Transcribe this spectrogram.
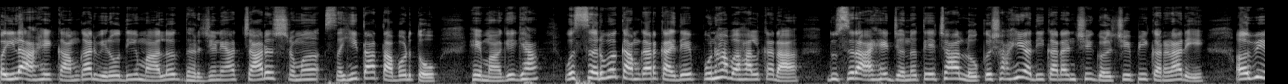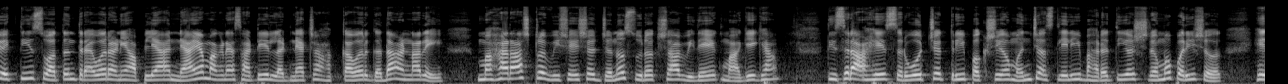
पहिलं आहे कामगार विरोधी मालक दर्जिण्या चार श्रम संहिता ताबडतोब हे मागे घ्या व सर्व कामगार कायदे पुन्हा बहाल करा. दुसरं आहे जनतेच्या लोकशाही अधिकारांची गळचेपी करणारे अभिव्यक्ती स्वातंत्र्यावर आणि आपल्या न्याय मागण्यासाठी लढण्याच्या हक्कावर गदा आणणारे महाराष्ट्र विशेष जनसुरक्षा विधेयक मागे घ्या. तिसरं आहे सर्वोच्च त्रिपक्षीय मंच असलेली भारतीय श्रम परिषद. हे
